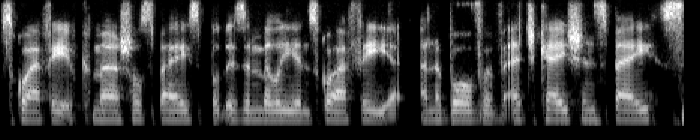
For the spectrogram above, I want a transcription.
square feet of commercial space, but there's a million square feet and above of education space.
